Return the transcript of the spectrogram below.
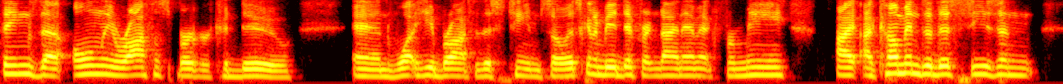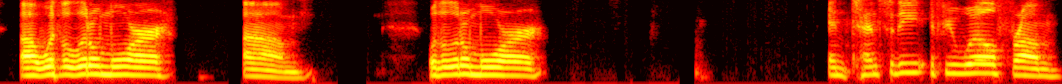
things that only Roethlisberger could do and what he brought to this team. So it's going to be a different dynamic for me. I, I come into this season uh, with a little more, um, with a little more intensity, if you will, from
